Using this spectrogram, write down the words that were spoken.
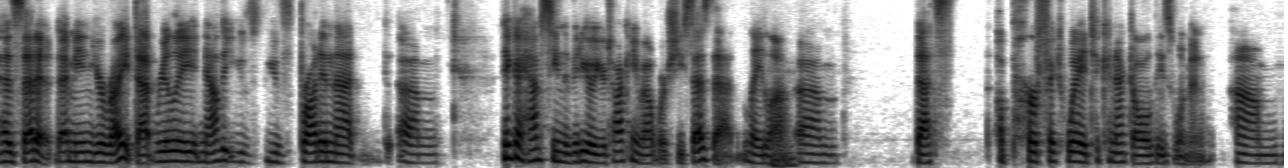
has said it i mean you're right that really now that you've you've brought in that um think I have seen the video you're talking about where she says that, Leila. Mm-hmm. Um, that's a perfect way to connect all of these women. Um,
